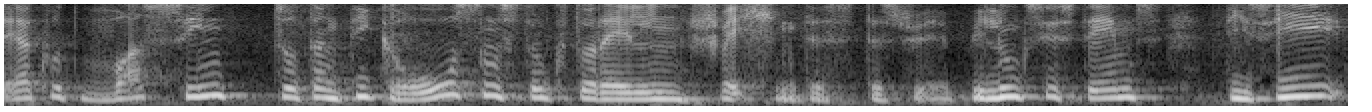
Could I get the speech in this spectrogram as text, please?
Erkut, was sind sozusagen die großen strukturellen Schwächen des, des Bildungssystems, die Sie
